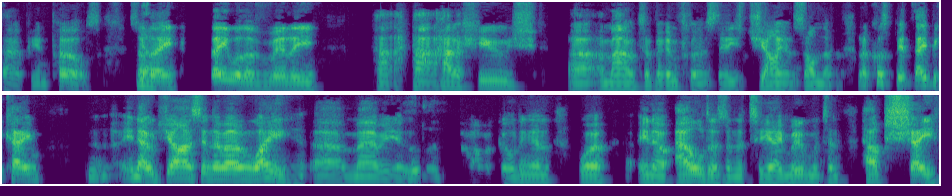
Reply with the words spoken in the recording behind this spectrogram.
therapy and Perls. So yeah. they they will have really ha- ha- had a huge uh, amount of influence these giants on them, and of course they became, you know, giants in their own way. Uh, Mary and Robert Goulding and were, you know, elders in the TA movement and helped shape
